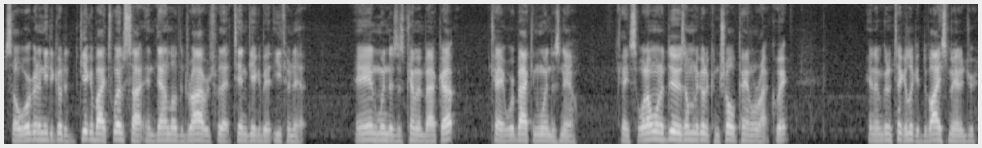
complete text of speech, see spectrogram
So we're going to need to go to Gigabyte's website and download the drivers for that 10 gigabit Ethernet. And Windows is coming back up. Okay, we're back in Windows now. Okay, so what I want to do is I'm going to go to Control Panel right quick and I'm going to take a look at Device Manager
